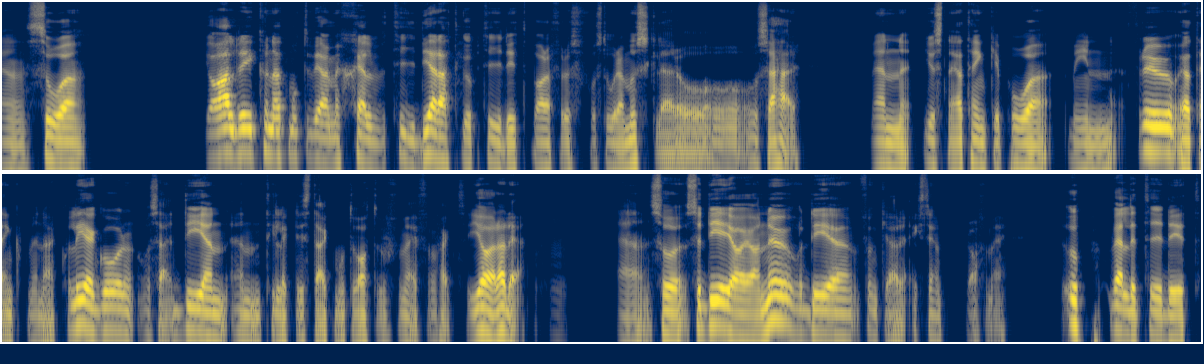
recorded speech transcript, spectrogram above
Mm. Eh, Så jag har aldrig kunnat motivera mig själv tidigare att gå upp tidigt bara för att få stora muskler och, och så här. Men just när jag tänker på min fru och jag tänker på mina kollegor och så här, det är en, en tillräckligt stark motivator för mig för att faktiskt göra det. Eh, Så, så det gör jag nu och det funkar extremt bra för mig. Upp väldigt tidigt,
